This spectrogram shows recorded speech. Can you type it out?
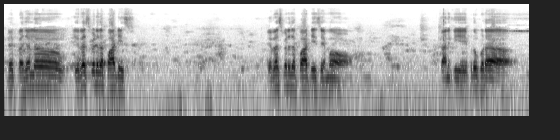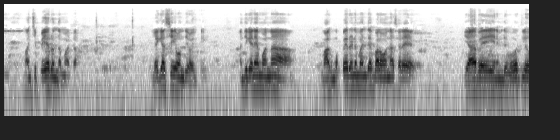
అంటే ప్రజల్లో irrespect the parties irrespect the parties ఏమో దానికి ఎప్పుడూ కూడా మంచి పేరు ఉందన్నమాట లెగసీ ఉంది వాళ్ళకి. అందుకనే మొన్న మాకు ముప్పై రెండు మందే బలం ఉన్నా సరే యాభై ఎనిమిది ఓట్లు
